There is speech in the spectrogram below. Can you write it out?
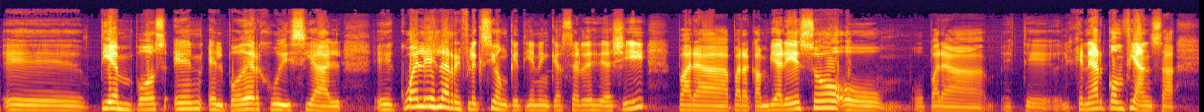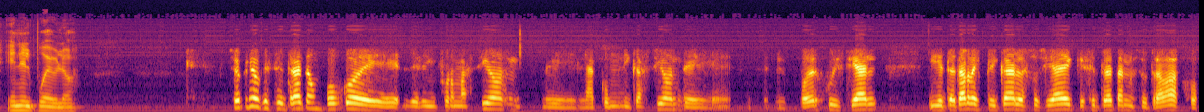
eh, tiempos en el Poder Judicial. Eh, ¿Cuál es la reflexión que tienen que hacer desde allí para, para cambiar eso o, para este, generar confianza en el pueblo? Yo creo que se trata un poco de, la información, de la comunicación del Poder Judicial y de tratar de explicar a la sociedad de qué se trata nuestro trabajo.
